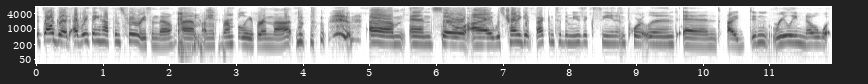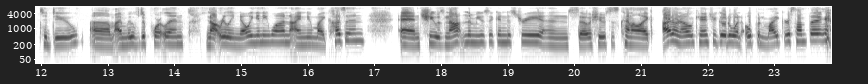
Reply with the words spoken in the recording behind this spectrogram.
it's all good. Everything happens for a reason, though. Um, I'm a firm believer in that. um, and so I was trying to get back into the music scene in Portland, and I didn't really know what to do. Um, I moved to Portland, not really knowing anyone. I knew my cousin, and she was not in the music industry and so she was just kind of like i don't know can't you go to an open mic or something?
